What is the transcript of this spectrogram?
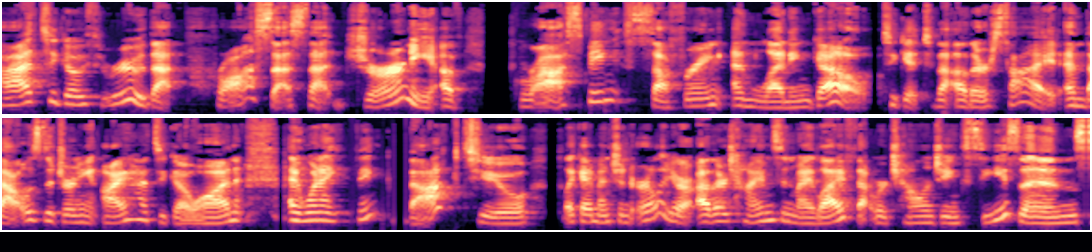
had to go through that process, that journey of grasping, suffering, and letting go to get to the other side. And that was the journey I had to go on. And when I think back to, like I mentioned earlier, other times in my life that were challenging seasons,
